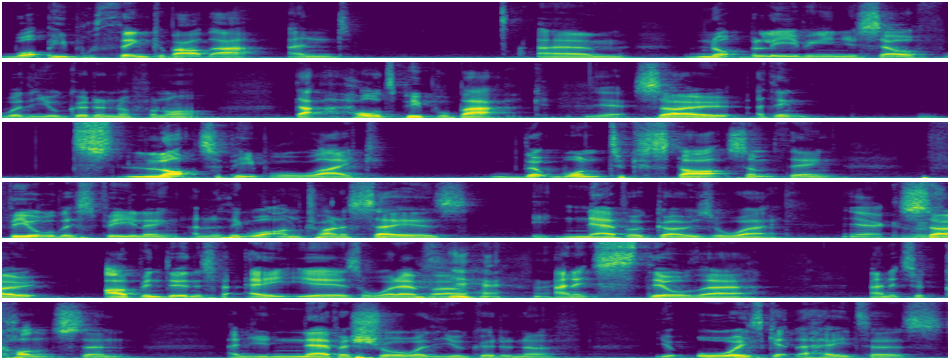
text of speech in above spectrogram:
what people think about that, and um, not believing in yourself, whether you're good enough or not, that holds people back. Yeah. So I think lots of people like that want to start something feel this feeling, and I think what I'm trying to say is it never goes away. yeah So I've been doing this for eight years or whatever, Yeah. and it's still there, and it's a constant, and you're never sure whether you're good enough. You always get the haters,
